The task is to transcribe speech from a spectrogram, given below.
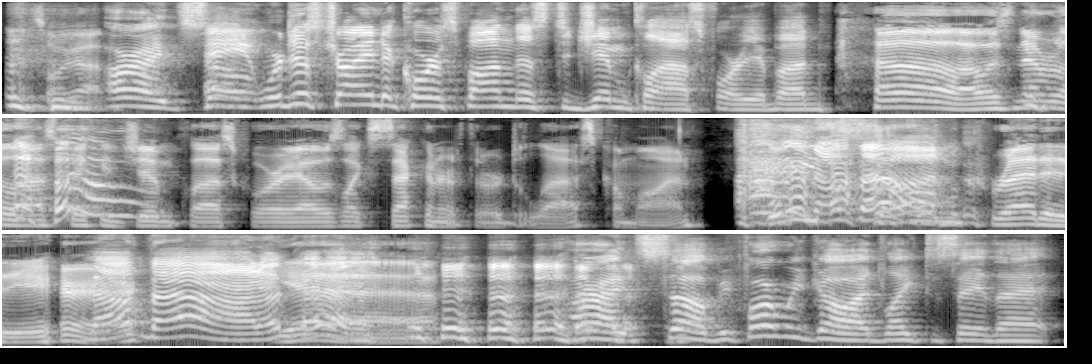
that's all I got. All right, so hey, we're just trying to correspond this to gym class for you, bud. Oh, I was never the last pick in gym class, Corey. I was like second or third to last. Come on, give me Not some bad. credit here. Not bad. Okay. All right. So before we go, I'd like to say that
